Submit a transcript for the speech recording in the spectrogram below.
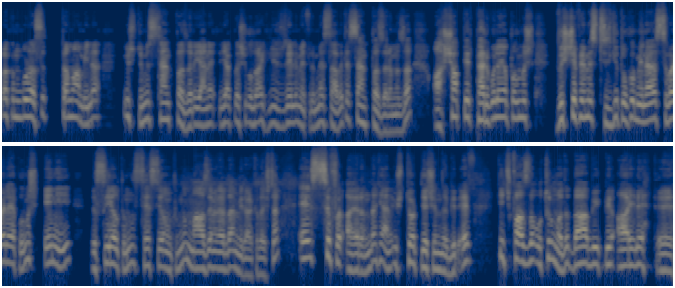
Bakın burası tamamıyla üstümüz sent pazarı. Yani yaklaşık olarak 150 metre mesafede sent pazarımız var. Ahşap bir pergola yapılmış. Dış cephemiz çizgi doku mineral sıvayla yapılmış. En iyi ısı yalıtımlı, ses yalıtımlı malzemelerden biri arkadaşlar. Ev sıfır ayarında yani 3-4 yaşında bir ev. Hiç fazla oturmadı. Daha büyük bir aile e,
